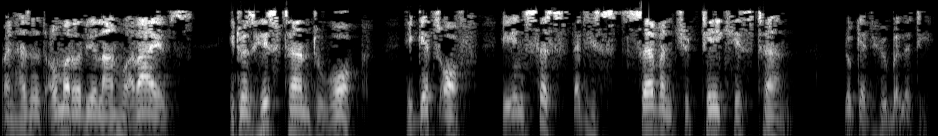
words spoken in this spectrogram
When Hazrat Umar radiallahu arrives, it was his turn to walk. He gets off. He insists that his servant should take his turn. Look at humility.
